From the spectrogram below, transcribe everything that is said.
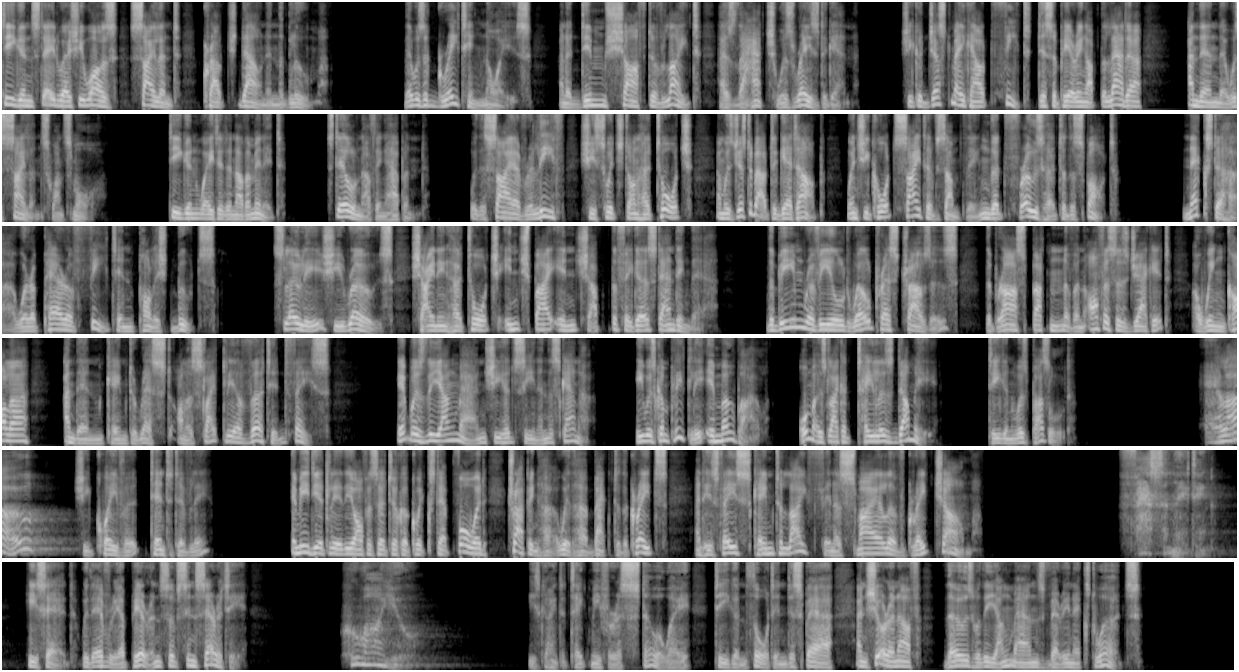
Tegan stayed where she was, silent, crouched down in the gloom. There was a grating noise, and a dim shaft of light as the hatch was raised again. She could just make out feet disappearing up the ladder and then there was silence once more. Tegan waited another minute. Still nothing happened. With a sigh of relief, she switched on her torch and was just about to get up when she caught sight of something that froze her to the spot. Next to her were a pair of feet in polished boots. Slowly she rose, shining her torch inch by inch up the figure standing there. The beam revealed well pressed trousers, the brass button of an officer's jacket, a wing collar, and then came to rest on a slightly averted face. It was the young man she had seen in the scanner. He was completely immobile, almost like a tailor's dummy. Tegan was puzzled. Hello? she quavered tentatively. Immediately the officer took a quick step forward, trapping her with her back to the crates, and his face came to life in a smile of great charm. Fascinating, he said, with every appearance of sincerity. Who are you? He's going to take me for a stowaway, Tegan thought in despair, and sure enough, those were the young man's very next words.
